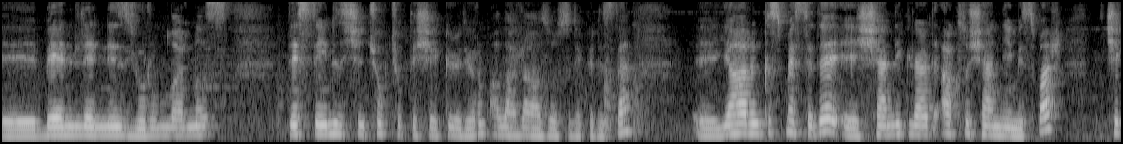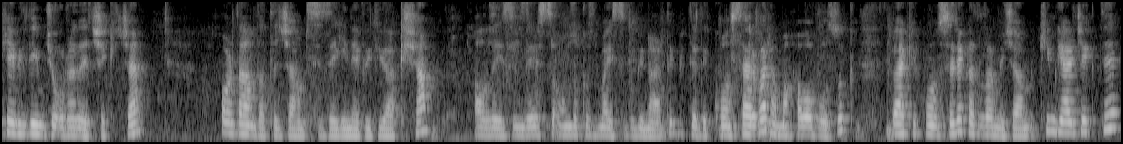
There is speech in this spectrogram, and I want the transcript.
e, beğenileriniz, yorumlarınız, desteğiniz için çok çok teşekkür ediyorum. Allah razı olsun hepinizden. E, yarın kısmetse de e, şenliklerde Aksu şenliğimiz var. Çekebildiğimce orada çekeceğim. Oradan da atacağım size yine video akşam. Allah izin verirse 19 Mayıs'ı bugün artık bitirdik. Konser var ama hava bozuk. Belki konsere katılamayacağım. Kim gelecekti?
